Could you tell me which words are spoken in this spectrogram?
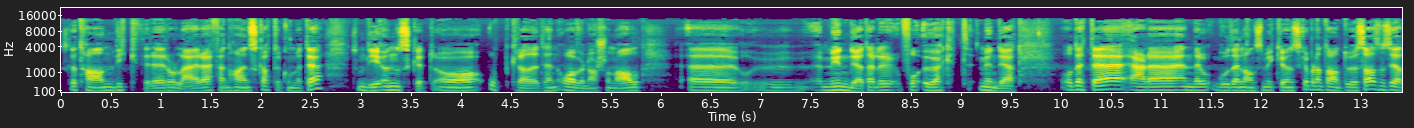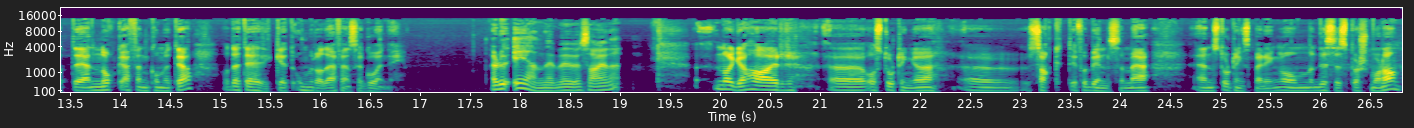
skal ta en viktigere rolle her. FN har en skattekomité som de ønsker å oppgradere til en overnasjonal myndighet, eller få økt myndighet. Og Dette er det en god del land som ikke ønsker, bl.a. USA, som sier at det er nok FN-komiteer, og dette er ikke et område FN skal gå inn i. Er du enig med USA i det? Norge har, eh, og Stortinget, eh, sagt i forbindelse med en stortingsmelding om disse spørsmålene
